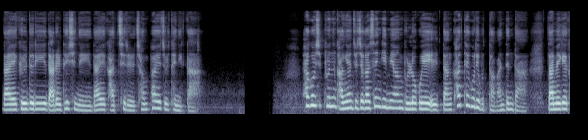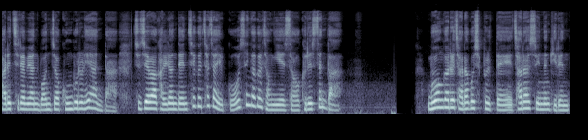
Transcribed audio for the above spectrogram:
나의 글들이 나를 대신해 나의 가치를 전파해 줄 테니까. 하고 싶은 강연 주제가 생기면 블로그에 일단 카테고리부터 만든다. 남에게 가르치려면 먼저 공부를 해야 한다. 주제와 관련된 책을 찾아 읽고 생각을 정리해서 글을 쓴다. 무언가를 잘하고 싶을 때 잘할 수 있는 길은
